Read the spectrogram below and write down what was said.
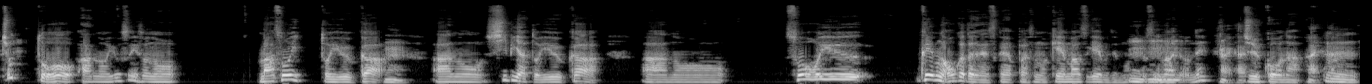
ちょっと、あの、要するにその、まぞいというか、あの、シビアというか、あの、そういうゲームが多かったじゃないですか。やっぱりそのケーマーズゲームでも、うんうん、今までのね、はいはい、重厚な。はいはい、うん。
